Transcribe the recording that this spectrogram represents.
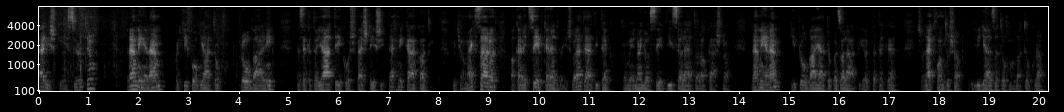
El is készültünk. Remélem, hogy ki fogjátok próbálni ezeket a játékos festési technikákat, hogyha megszárad, akár egy szép keretbe is beletehetitek, ami egy nagyon szép dísze lehet a lakásnak. Remélem, kipróbáljátok az alábbi ötleteket, és a legfontosabb, hogy vigyázzatok magatokra.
